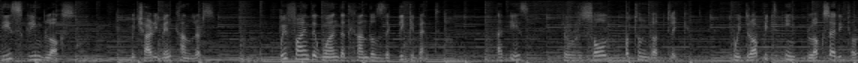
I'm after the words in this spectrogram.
these green blocks, which are event handlers, we find the one that handles the click event, that is the resolve button.click. We drop it in blocks editor.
